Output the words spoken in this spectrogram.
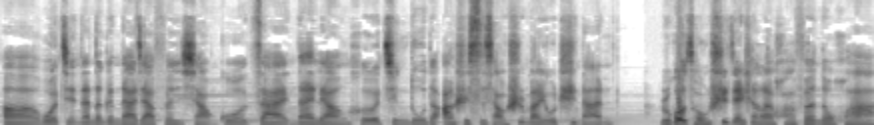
呃，我简单的跟大家分享过在奈良和京都的二十四小时漫游指南。如果从时间上来划分的话，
